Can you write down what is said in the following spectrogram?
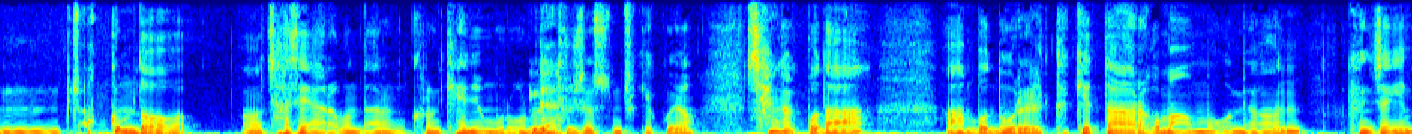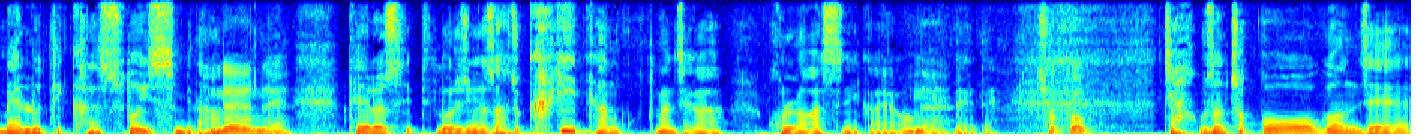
음, 조금 더 어, 자세히 알아본다는 그런 개념으로 오늘 네. 들으셨으면 좋겠고요. 생각보다 아, 한번 노래를 듣겠다라고 마음 먹으면 굉장히 melodic할 수도 있습니다. 네, 네. 네. 테일러 스위프트 노래 중에서 아주 크게 히트한 곡들만 제가 골라왔으니까요. 네. 네, 네. 첫 곡. 자, 우선 첫 곡은 이제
